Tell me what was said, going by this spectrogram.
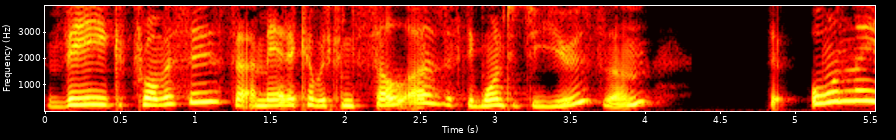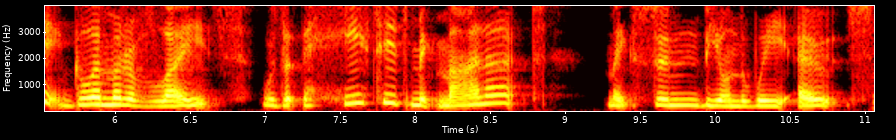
vague promises that America would consult us if they wanted to use them. The only glimmer of light was that the hated McMahon Act might soon be on the way out.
